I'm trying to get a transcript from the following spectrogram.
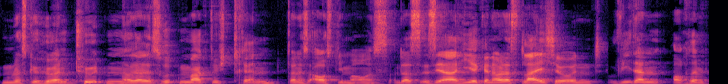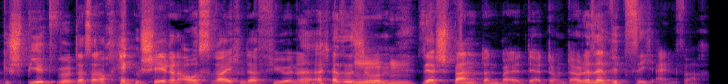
nur das Gehirn töten oder das Rückenmark durchtrennen, dann ist aus die Maus. Und das ist ja hier genau das Gleiche. Und wie dann auch damit gespielt wird, dass dann auch Heckenscheren ausreichen dafür, ne? Das ist schon sehr spannend dann bei Dead Don't Die. Oder sehr witzig einfach.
